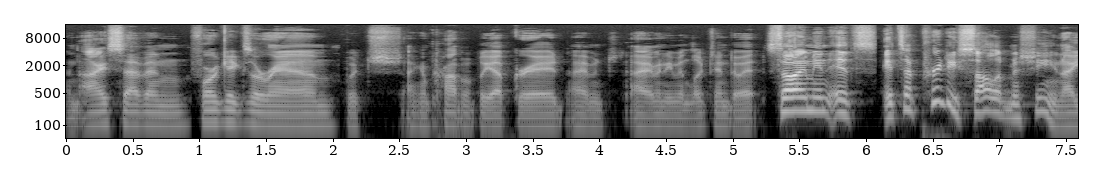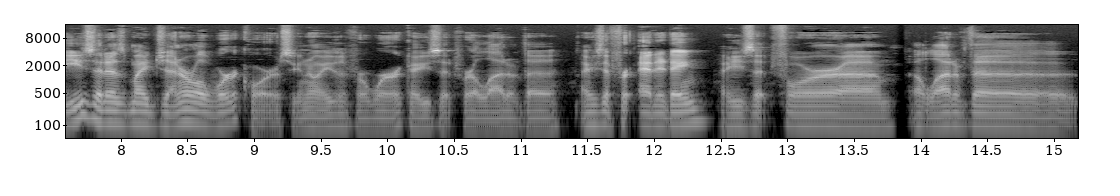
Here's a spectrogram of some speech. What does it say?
an i7, four gigs of RAM, which I can probably upgrade. I haven't I haven't even looked into it. So I mean, it's it's a pretty solid machine. I use it as my general workhorse. You know, I use it for work. I use it for a lot of the. I use it for editing. I use it for um, a lot of the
